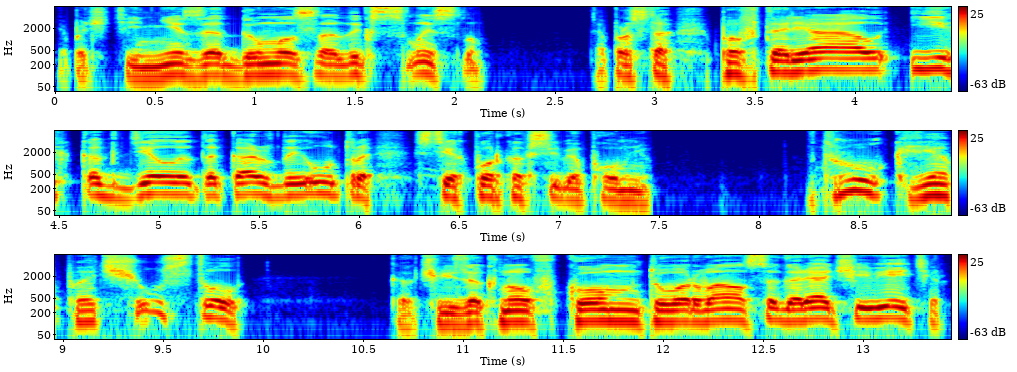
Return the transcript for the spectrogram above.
Я почти не задумался над их смыслом а просто повторял их, как делал это каждое утро с тех пор, как себя помню. Вдруг я почувствовал, как через окно в комнату ворвался горячий ветер,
